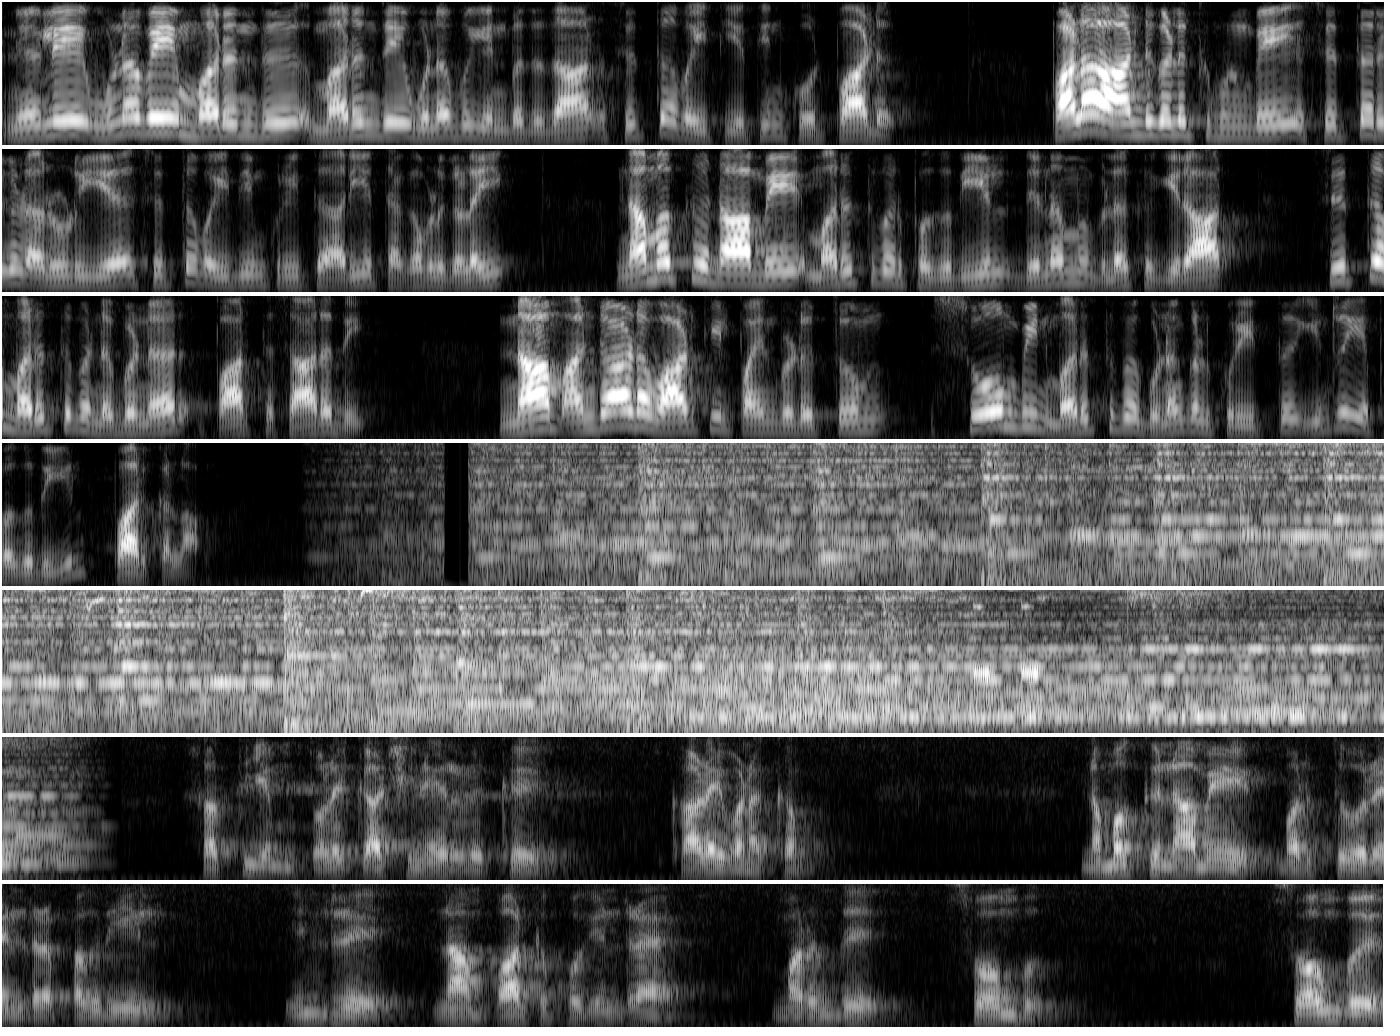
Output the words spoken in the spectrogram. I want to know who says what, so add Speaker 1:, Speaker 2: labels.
Speaker 1: நேர்களே உணவே மருந்து மருந்தே உணவு என்பதுதான் சித்த வைத்தியத்தின் கோட்பாடு. பல ஆண்டுகளுக்கு முன்பே சித்தர்கள் அருளிய சித்த வைத்தியம் குறித்த அரிய தகவல்களை நமக்கு நாமே மருத்துவர் பகுதியில் தினமும் விளக்குகிறார் சித்த மருத்துவ நிபுணர் பார்த்த சாரதி நாம் அன்றாட வாழ்க்கையில் பயன்படுத்தும் சோம்பின் மருத்துவ குணங்கள் குறித்து இன்றைய பகுதியில் பார்க்கலாம்.
Speaker 2: சத்தியம் தொலைக்காட்சி நேர்களுக்கு காலை வணக்கம். நமக்கு நாமே மருத்துவர் என்ற பகுதியில் இன்று நாம் பார்க்க போகின்ற மருந்து சோம்பு. சோம்பு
